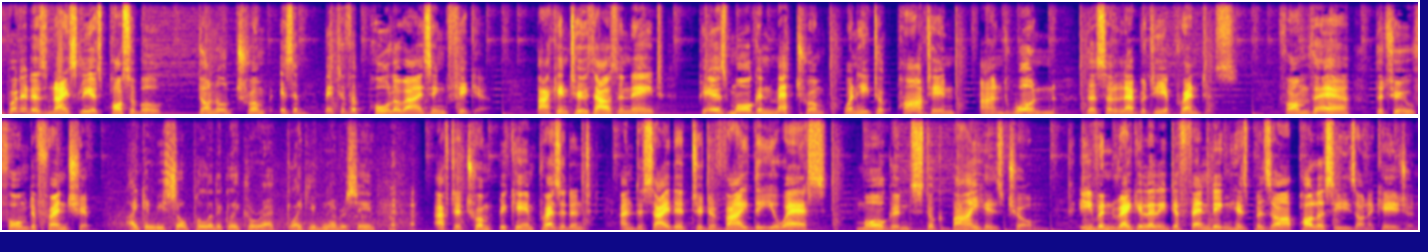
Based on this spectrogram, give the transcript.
put it as nicely as possible, Donald Trump is a bit of a polarizing figure. Back in 2008, Piers Morgan met Trump when he took part in and won The Celebrity Apprentice. From there, the two formed a friendship. I can be so politically correct like you've never seen. After Trump became president and decided to divide the US, Morgan stuck by his chum, even regularly defending his bizarre policies on occasion.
